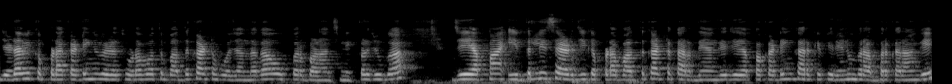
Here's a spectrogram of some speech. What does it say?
ਜਿਹੜਾ ਵੀ ਕੱਪੜਾ ਕਟਿੰਗ ਵੇਲੇ ਥੋੜਾ ਬਹੁਤ ਵੱਧ ਘੱਟ ਹੋ ਜਾਂਦਾਗਾ ਉੱਪਰ ਬਲਾਂ 'ਚ ਨਿਕਲ ਜੂਗਾ। ਜੇ ਆਪਾਂ ਇਧਰਲੀ ਸਾਈਡ ਜੀ ਕੱਪੜਾ ਵੱਧ ਘੱਟ ਕਰ ਦਿਆਂਗੇ, ਜੇ ਆਪਾਂ ਕਟਿੰਗ ਕਰਕੇ ਫਿਰ ਇਹਨੂੰ ਬਰਾਬਰ ਕਰਾਂਗੇ,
